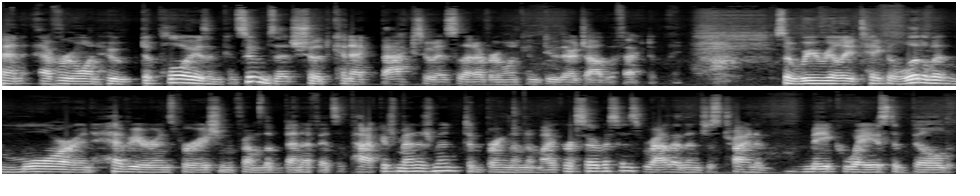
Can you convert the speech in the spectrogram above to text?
And everyone who deploys and consumes it should connect back to it so that everyone can do their job effectively. So we really take a little bit more and heavier inspiration from the benefits of package management to bring them to microservices rather than just trying to make ways to build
